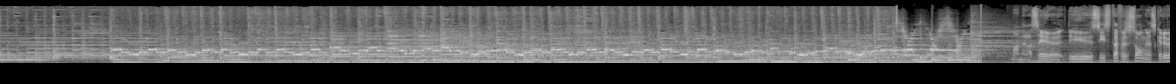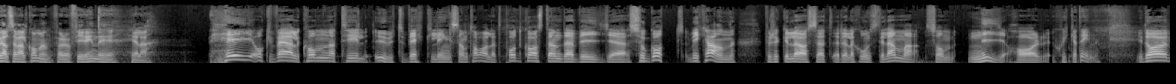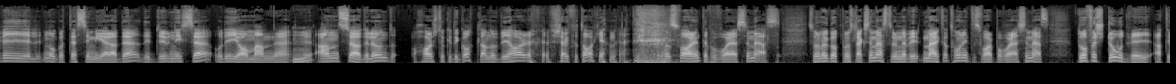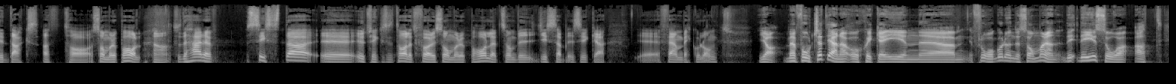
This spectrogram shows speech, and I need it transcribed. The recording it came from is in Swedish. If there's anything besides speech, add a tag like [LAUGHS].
Mannen, vad säger du? Det är ju sista för säsongen. Ska du hälsa välkommen för att fira in det hela? Hej och välkomna till Utvecklingssamtalet Podcasten där vi eh, så gott vi kan försöker lösa ett relationsdilemma som ni har skickat in. Idag är vi något decimerade. Det är du Nisse och det är jag Manne. Mm. Ann Söderlund har stuckit till Gotland och vi har [LAUGHS] försökt få tag i henne. [LAUGHS] Hon svarar inte på våra sms. Så hon har gått på någon slags semester och när vi märkte att hon inte svarar på våra sms Då förstod vi att det är dags att ta sommaruppehåll. Ja. Så det här är sista eh, utvecklingsavtalet före sommaruppehållet som vi gissar blir cirka Eh, fem veckor långt. Ja, men fortsätt gärna att skicka in eh, frågor under sommaren. Det, det är ju så att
